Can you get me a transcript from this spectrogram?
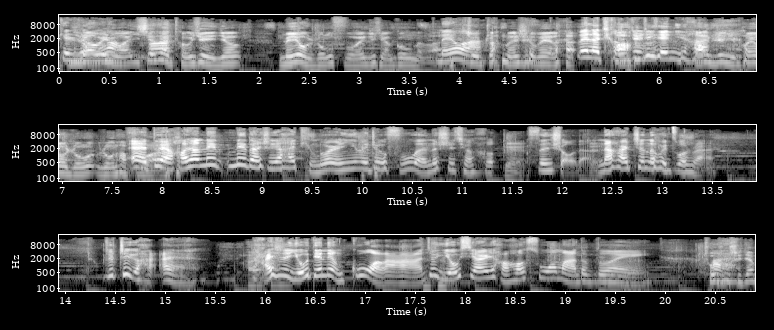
给你知道融了。为什么？现在啊腾讯已经没有融符文这项功能了，没有啊就专门是为了 为了惩治这些女孩防。止女朋友融融他符文。哎，对，好像那那段时间还挺多人因为这个符文的事情和，分手的，男孩真的会做出来。我觉得这个还哎，还是有点点过啦，就游戏而已，好好说嘛，对不对对？抽出时间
